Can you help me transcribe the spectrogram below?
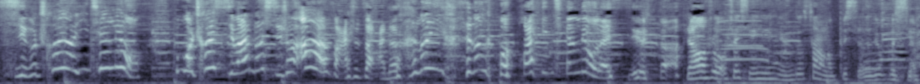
洗个车要一千六，我车洗完能洗成阿尔法是咋的？还能 还能给我花一千六来洗个车？然后说我说行行行，就算了，不洗了就不洗了，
